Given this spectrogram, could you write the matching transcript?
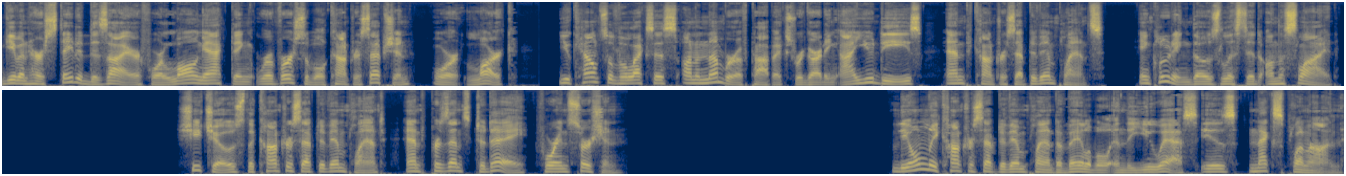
Given her stated desire for long-acting reversible contraception, or LARC, you counseled Alexis on a number of topics regarding IUDs and contraceptive implants, including those listed on the slide. She chose the contraceptive implant and presents today for insertion. The only contraceptive implant available in the U.S. is Nexplanon.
